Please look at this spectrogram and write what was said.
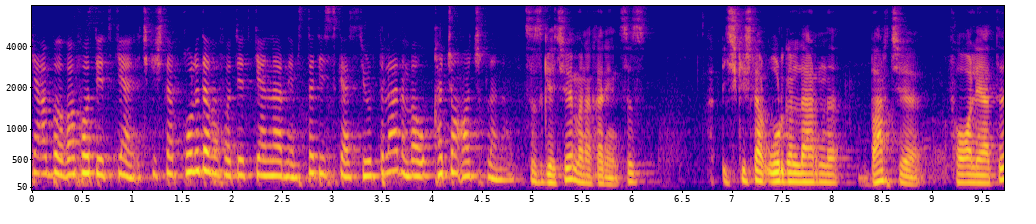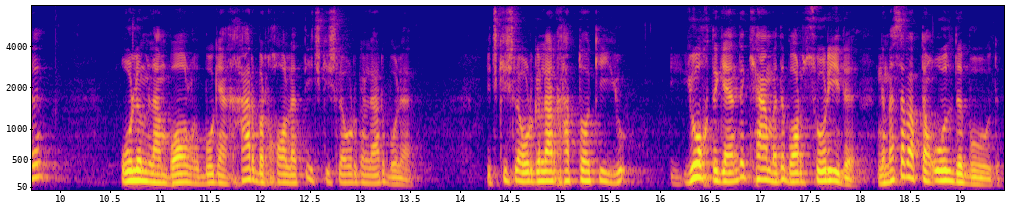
kabi vafot etgan ichki ishlar qo'lida vafot etganlarni ham statistikasi yuritiladimi va u qachon ochiqlanadi? Sizgacha mana qarang siz ichki ishlar organlarini barcha faoliyati o'lim bilan bog'liq bo'lgan har bir holatda ichki ishlar organlari bo'ladi. Ichki ishlar organlari hattoki yo'q deganda kamida borib so'raydi. Nima sababdan o'ldi bu deb.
